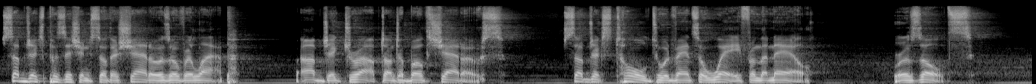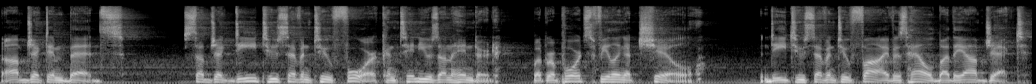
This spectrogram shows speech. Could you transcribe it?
subjects positioned so their shadows overlap. Object dropped onto both shadows. Subjects told to advance away from the nail. Results, object embeds. Subject D2724 continues unhindered, but reports feeling a chill. D2725 is held by the object.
